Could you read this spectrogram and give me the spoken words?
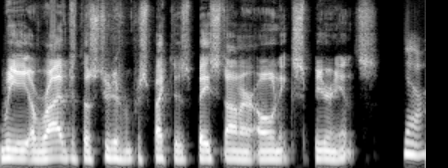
we arrived at those two different perspectives based on our own experience Yeah.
